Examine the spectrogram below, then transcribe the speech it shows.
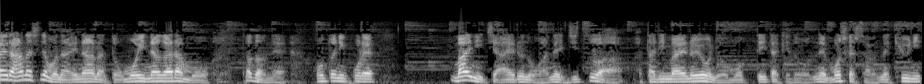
える話でもないなぁなんて思いながらも、ただね、本当にこれ、毎日会えるのがね、実は当たり前のように思っていたけど、ね、もしかしたらね、急に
